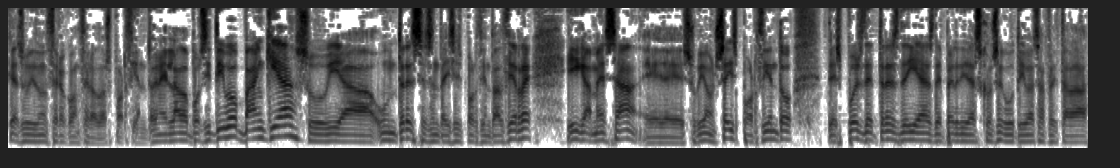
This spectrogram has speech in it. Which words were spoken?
que ha subido un 0,02%. En el lado positivo, Bankia subía un 3,66% al cierre y Gamesa eh, subía un 6% después de tres días de pérdidas consecutivas afectada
